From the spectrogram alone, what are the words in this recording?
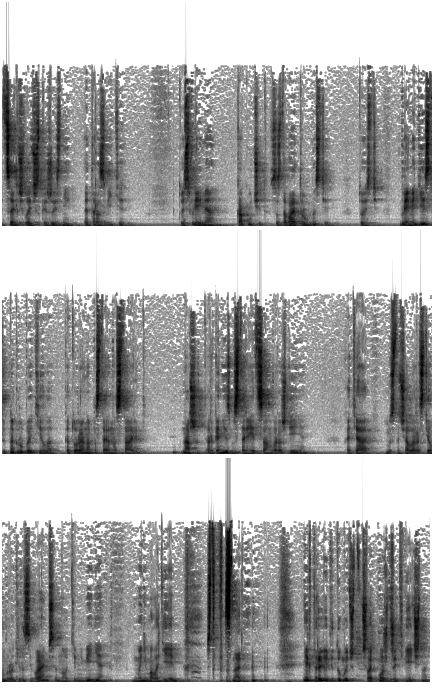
И цель человеческой жизни — это развитие. То есть время как учит? Создавая трудности. То есть время действует на грубое тело, которое оно постоянно старит. Наш организм стареет с самого рождения. Хотя мы сначала растем, вроде развиваемся, но тем не менее мы не молодеем, чтобы вы знали. Некоторые люди думают, что человек может жить вечно.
